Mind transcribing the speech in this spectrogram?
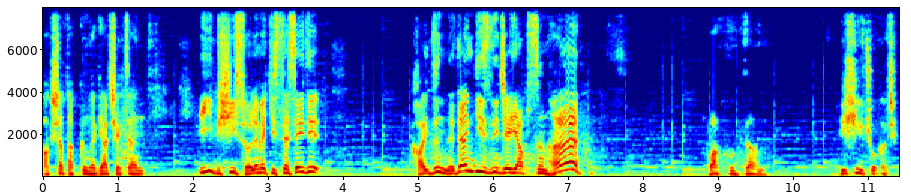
Akşat hakkında gerçekten iyi bir şey söylemek isteseydi kaydı neden gizlice yapsın ha? Bak Guddan, bir şey çok açık.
